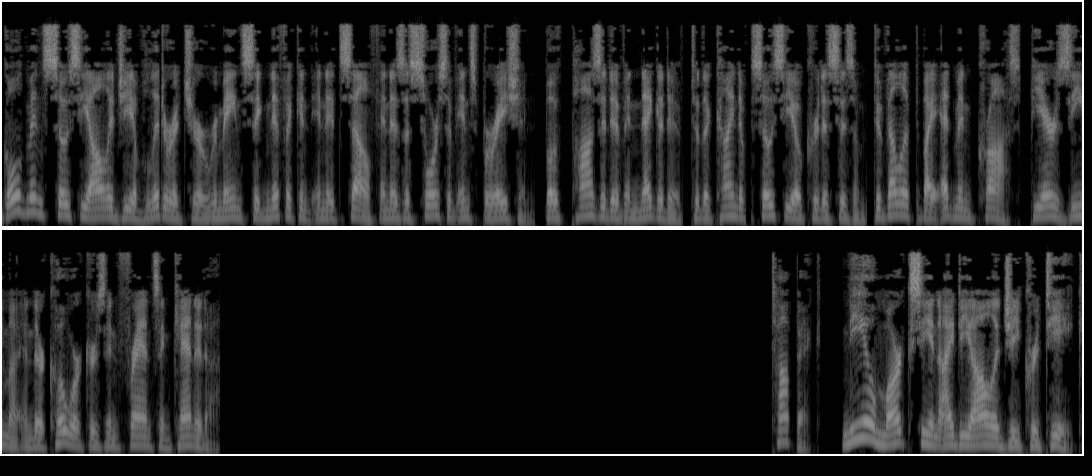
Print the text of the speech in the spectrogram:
Goldmann's sociology of literature remains significant in itself and as a source of inspiration, both positive and negative, to the kind of sociocriticism developed by Edmond Cros, Pierre Zima and their co-workers in France and Canada. Neo-Marxian ideology critique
